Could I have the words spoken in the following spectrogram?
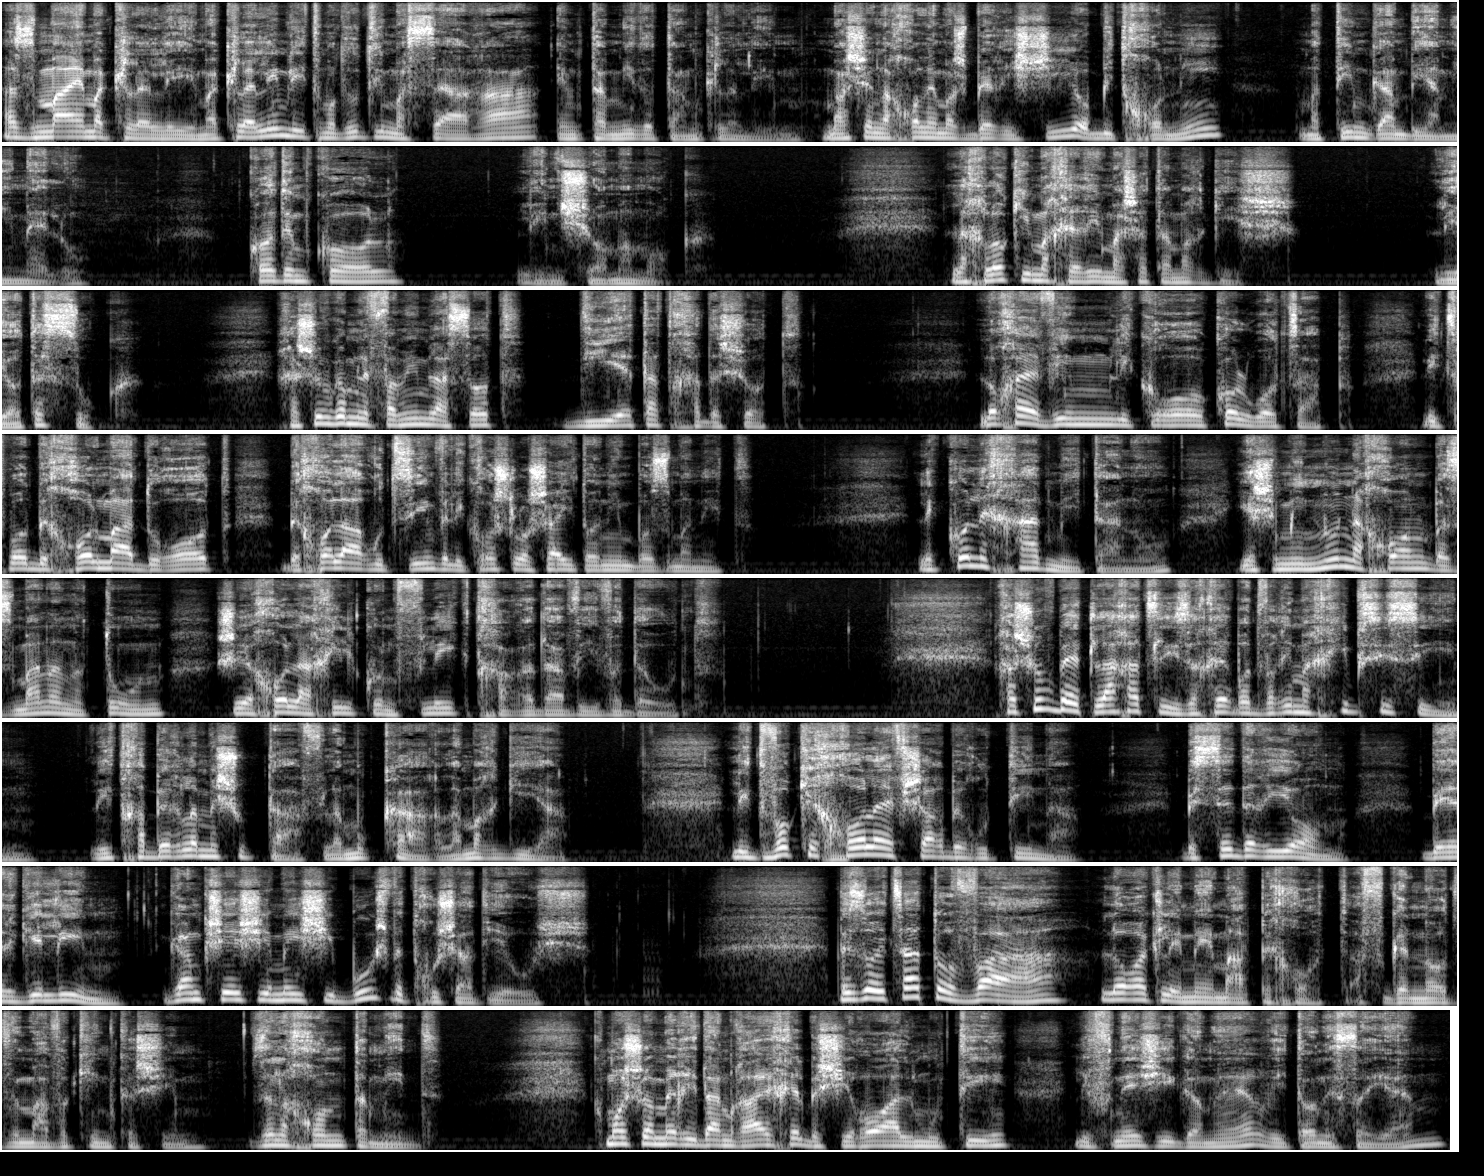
אז מה הם הכללים? הכללים להתמודדות עם הסערה הם תמיד אותם כללים. מה שנכון למשבר אישי או ביטחוני, מתאים גם בימים אלו. קודם כל, לנשום עמוק. לחלוק עם אחרים מה שאתה מרגיש. להיות עסוק. חשוב גם לפעמים לעשות דיאטת חדשות. לא חייבים לקרוא כל וואטסאפ, לצפות בכל מהדורות, בכל הערוצים ולקרוא שלושה עיתונים בו זמנית. לכל אחד מאיתנו יש מינון נכון בזמן הנתון שיכול להכיל קונפליקט, חרדה ואי ודאות. חשוב בעת לחץ להיזכר בדברים הכי בסיסיים, להתחבר למשותף, למוכר, למרגיע. לדבוק ככל האפשר ברוטינה, בסדר יום, בהרגלים, גם כשיש ימי שיבוש ותחושת ייאוש. וזו עצה טובה לא רק לימי מהפכות, הפגנות ומאבקים קשים. זה נכון תמיד. כמו שאומר עידן רייכל בשירו האלמותי, לפני שיגמר, ואיתו נסיים,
